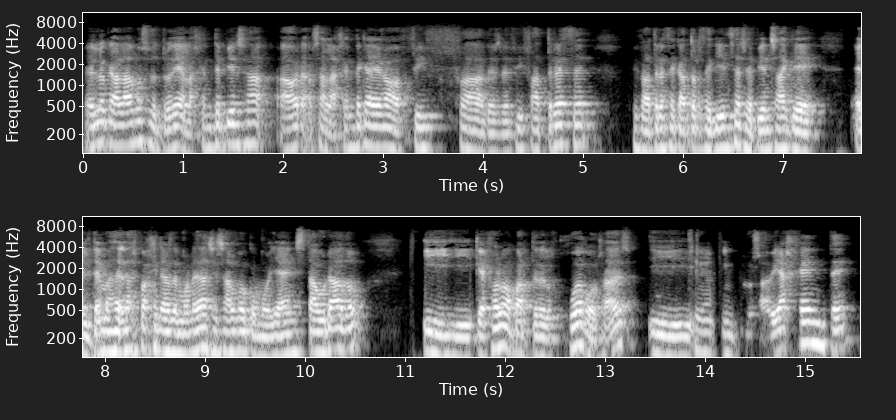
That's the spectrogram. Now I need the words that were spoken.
Es lo que hablábamos el otro día. La gente piensa ahora, o sea, la gente que ha llegado a FIFA desde FIFA 13, FIFA 13, 14, 15, se piensa que el tema de las páginas de monedas es algo como ya instaurado y que forma parte del juego, ¿sabes? Y incluso había gente,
